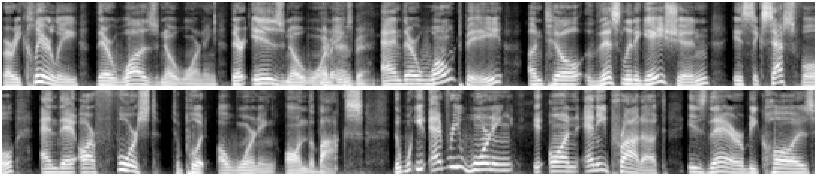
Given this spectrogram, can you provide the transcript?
very clearly, there was no warning. There is no warning. has been. And there won't be until this litigation is successful and they are forced to put a warning on the box. The, every warning on any product is there because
